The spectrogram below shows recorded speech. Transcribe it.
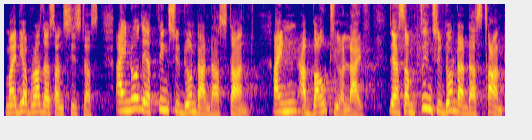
My dear brothers and sisters, I know there are things you don't understand about your life. There are some things you don't understand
